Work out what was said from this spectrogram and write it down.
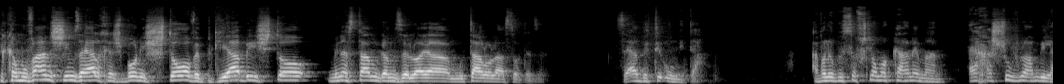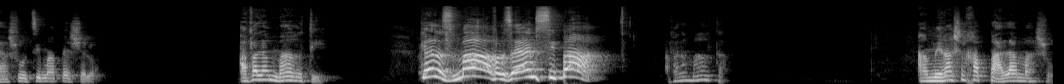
וכמובן שאם זה היה על חשבון אשתו ופגיעה באשתו, מן הסתם גם זה לא היה מותר לו לעשות את זה. זה היה בתיאום איתה. אבל בסוף שלמה כהנמן, היה חשוב לו המילה שהוא הוציא מהפה שלו. אבל אמרתי. כן, אז מה? אבל זה היה עם סיבה. אבל אמרת. האמירה שלך פעלה משהו.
